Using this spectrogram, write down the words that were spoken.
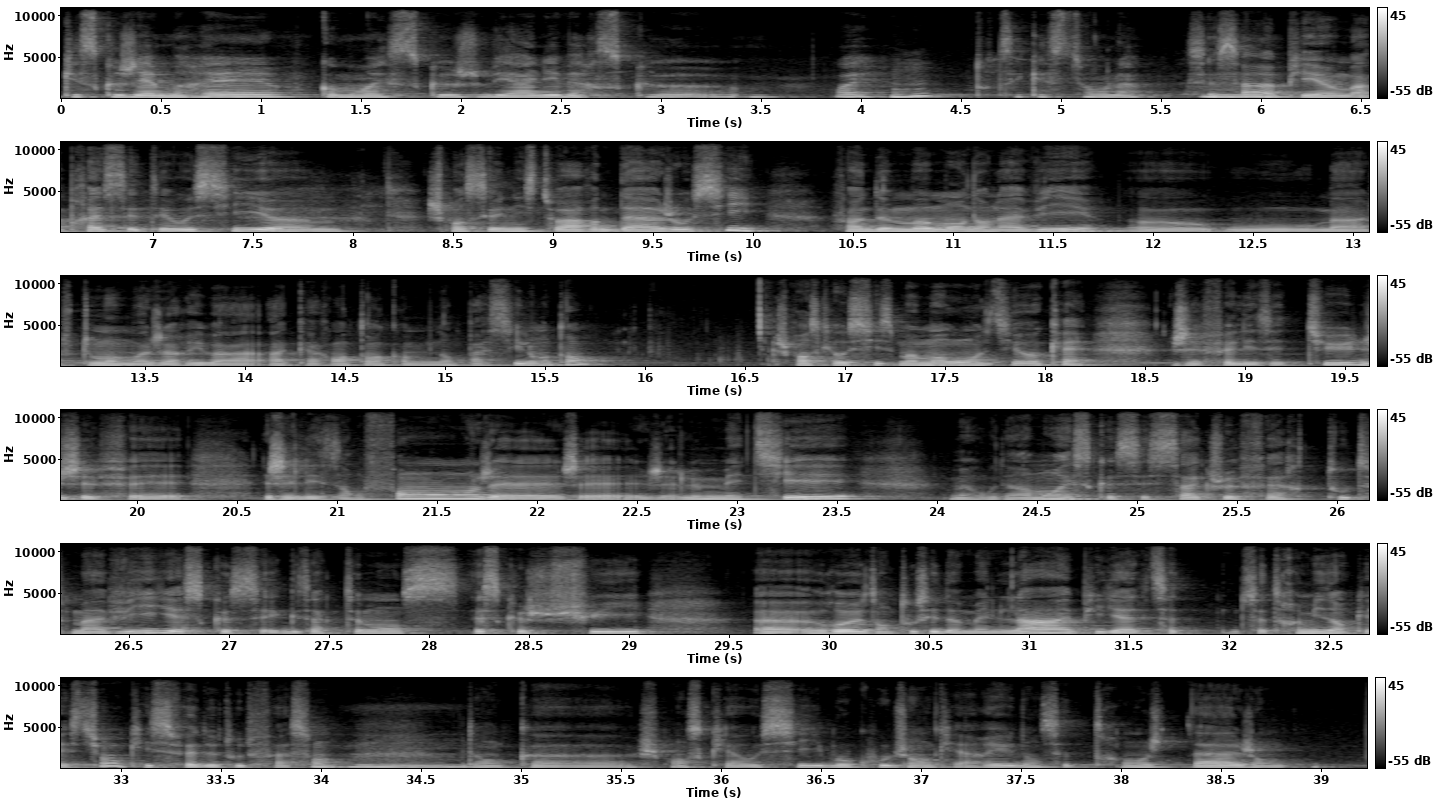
qu'est-ce que j'aimerais? Comment est-ce que je vais aller vers ce que... Ouais, mhm. toutes ces questions-là. C'est ça. Mhm. Puis euh, après, c'était aussi, je pense c'est une histoire d'âge aussi enfin, de moments dans la vie euh, où bah, justement moi j'arrive à, 40 ans comme dans pas si longtemps. Je pense qu'il y a aussi ce moment où on se dit ok j'ai fait les études, j'ai fait j'ai les enfants, j'ai le métier, mais au bout d'un moment est-ce que c'est ça que je veux faire toute ma vie? Est-ce que c'est exactement est-ce que je suis euh, heureuse dans tous ces domaines-là. Et puis il y a cette, remise en question qui se fait de toute façon. Hmm. Donc euh, je pense qu'il y a aussi beaucoup de gens qui arrivent dans cette tranche d'âge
